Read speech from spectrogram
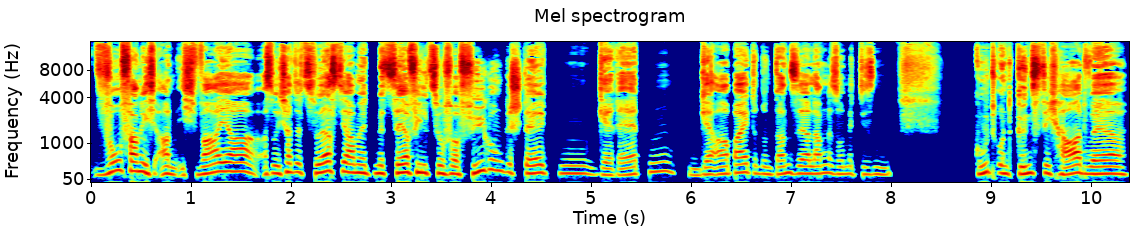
wo fange ich an? Ich war ja, also ich hatte zuerst ja mit, mit sehr viel zur Verfügung gestellten Geräten gearbeitet und dann sehr lange so mit diesen gut und günstig Hardware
